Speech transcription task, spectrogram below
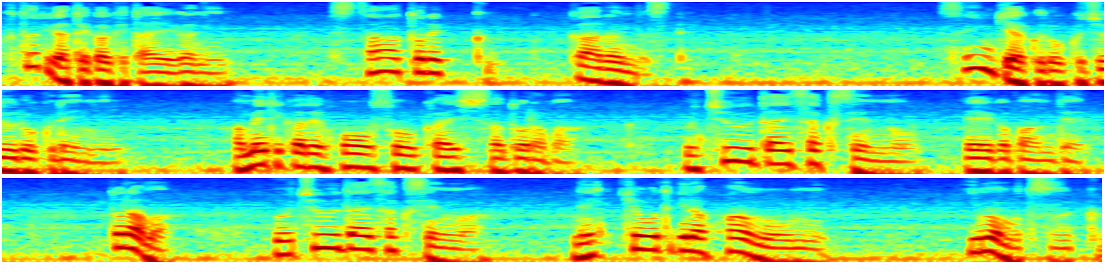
2人が手掛けた映画に「スター・トレック」があるんですね1966年にアメリカで放送開始したドラマ「宇宙大作戦」の映画版でドラマ「宇宙大作戦」は熱狂的なファンを生み今も続く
